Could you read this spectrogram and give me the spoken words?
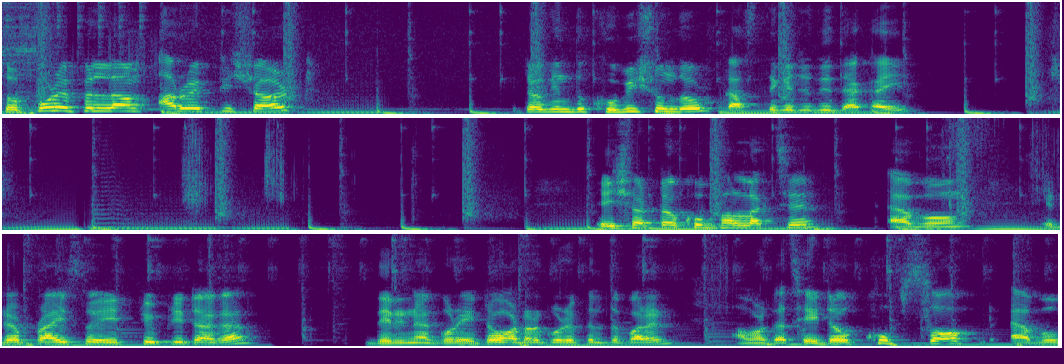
তো পরে ফেললাম আরও একটি শার্ট এটাও কিন্তু খুবই সুন্দর, কাছ থেকে যদি দেখাই। এই শার্টটাও খুব ভালো লাগছে এবং এটার প্রাইস তো এইট ফিফটি টাকা। দেরি না করে এটাও অর্ডার করে ফেলতে পারেন। আমার কাছে এটাও খুব সফট এবং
